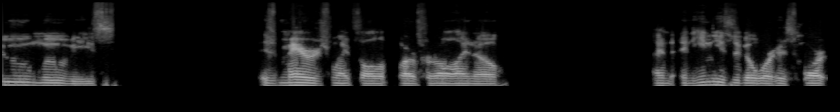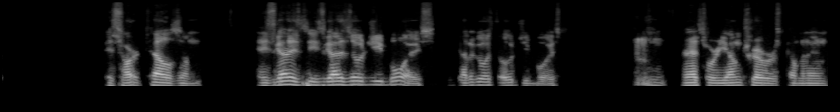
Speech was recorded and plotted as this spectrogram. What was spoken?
two movies. His marriage might fall apart for all I know. And and he needs to go where his heart his heart tells him. And he's got his he's got his OG boys. He's got to go with OG boys. And that's where young Trevor's coming in.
